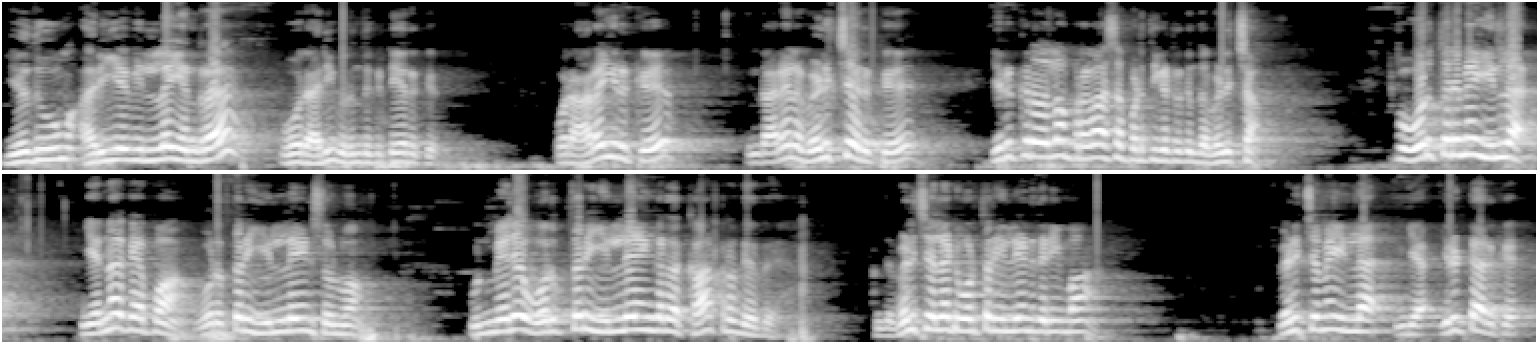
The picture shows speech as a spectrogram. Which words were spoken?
எதுவும் அறியவில்லை என்ற ஒரு அறிவு இருந்துக்கிட்டே இருக்குது ஒரு அறை இருக்குது இந்த அறையில் வெளிச்சம் இருக்குது இருக்கிறதெல்லாம் பிரகாசப்படுத்திக்கிட்டு இருக்கு இந்த வெளிச்சம். இப்போ ஒருத்தருமே இல்லை. என்ன கேட்பான் ஒருத்தர் இல்லைன்னு சொல்லுவான். உண்மையிலே ஒருத்தர் இல்லைங்கிறத காட்டுறது அது அந்த வெளிச்சம் இல்லாட்டி ஒருத்தர் இல்லைன்னு தெரியுமா? வெளிச்சமே இல்லை. இங்கே இருட்டாக இருக்குது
